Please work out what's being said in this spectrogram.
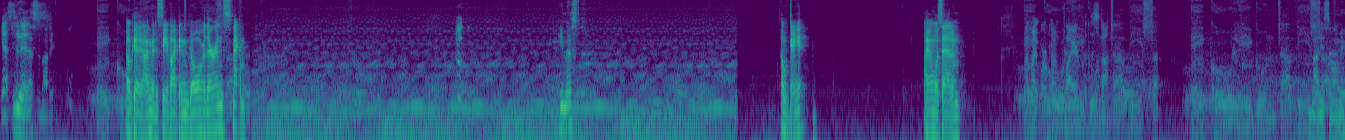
Yes, it yeah, is. that's his body. Okay, I'm gonna see if I can go over there and smack him. He missed. Oh, dang it. I almost had him. I might work on fire for the stun. Body saw me.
